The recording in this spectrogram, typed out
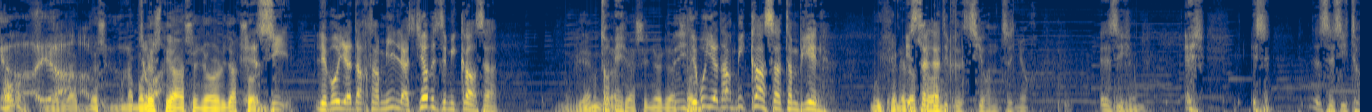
No, es una molestia, señor Jackson. Eh, sí, le voy a dar también las llaves de mi casa. Muy bien, Tome. gracias, señor Y Jackson. le voy a dar mi casa también. Muy generoso. Esta es la dirección, señor. Eh, sí. bien. Es- es- necesito.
